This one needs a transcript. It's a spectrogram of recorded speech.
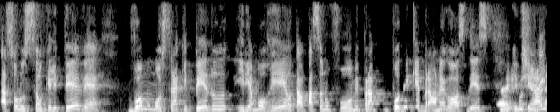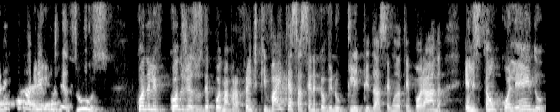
a solução que ele teve é: vamos mostrar que Pedro iria morrer, eu estava passando fome para poder quebrar um negócio desse. É, que Porque tinha aí tem tudo a ver com Jesus. Quando, ele, quando Jesus, depois, mais pra frente, que vai ter essa cena que eu vi no clipe da segunda temporada, eles estão colhendo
